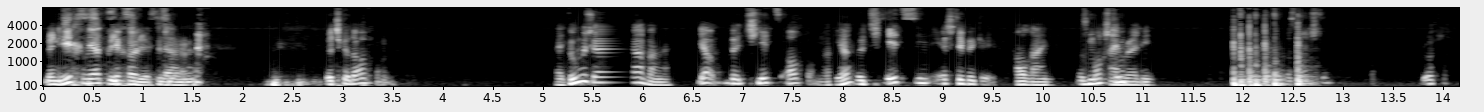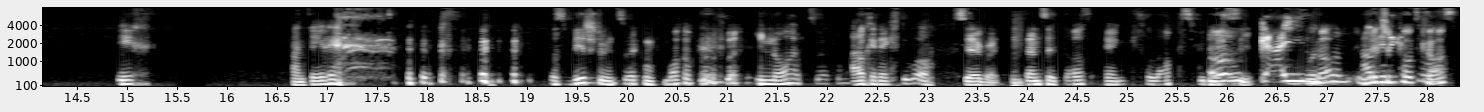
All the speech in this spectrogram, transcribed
Wenn Ich ein werde sicher etwas lernen. Willst du gerade anfangen? Hey, du musst ja anfangen. Ja, willst du jetzt anfangen? Ja. Willst du jetzt deinen ersten Begriff? Hau rein. Was machst I'm du? ready. Was machst du? Beruflich? Ich habe Ferien. Was wirst du in Zukunft machen beruflich? In naher Zukunft? Architektur. Sehr gut. Dann sollte das ein Klacks für dich sein. geil! Vor allem im letzten. Podcast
